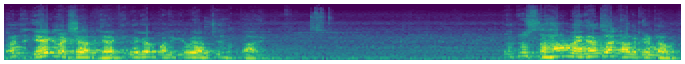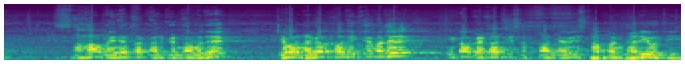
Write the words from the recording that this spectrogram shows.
पण एक लक्षात घ्या की नगरपालिकेवर आमची सत्ता आली परंतु सहा महिन्याच्या कालखंडामध्ये सहा महिन्याच्या कालखंडामध्ये जेव्हा नगरपालिकेमध्ये एका गटाची सत्ता त्यावेळी स्थापन झाली होती.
